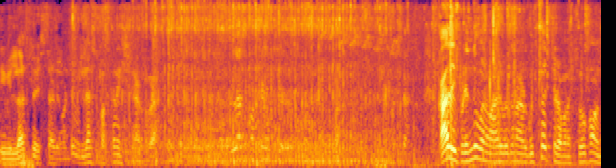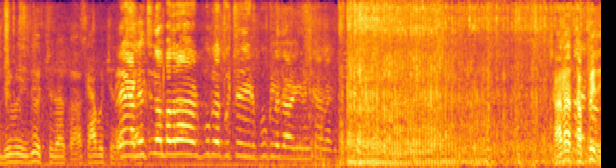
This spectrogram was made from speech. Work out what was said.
ఈ విల్లాస్లో ఇస్తాడు అంటే విల్లాస్ పక్కన ఇచ్చినాడు రా. కాదు ఇప్పుడు ఎందుకు మనం ఆడిపోతున్నాం ఆడ కూర్చోవచ్చురా మనకు సోఫా ఉంది ఇది- వచ్చేదాకా క్యాబ్ వచ్చేదాకా. పదరా పూకులో కూర్చో పూకులో చాలా తప్పిది.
